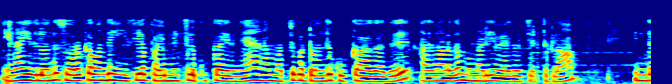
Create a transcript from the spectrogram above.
ஏன்னா இதில் வந்து சுரக்கா வந்து ஈஸியாக ஃபைவ் மினிட்ஸில் குக் ஆயிருங்க ஆனால் மொச்சக்கொட்டை வந்து குக் ஆகாது. அதனால தான் முன்னாடியே வேக வச்சு எடுத்துக்கலாம். இந்த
